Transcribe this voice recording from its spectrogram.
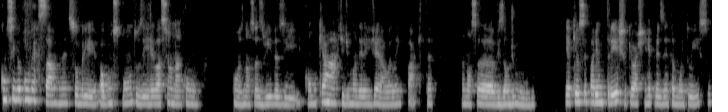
consiga conversar né, sobre alguns pontos e relacionar com, com as nossas vidas e como que a arte, de maneira em geral, ela impacta a nossa visão de mundo. E aqui eu separei um trecho que eu acho que representa muito isso,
